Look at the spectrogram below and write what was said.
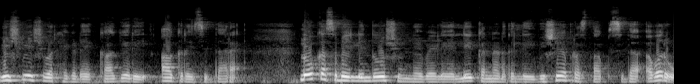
ವಿಶ್ವೇಶ್ವರ ಹೆಗಡೆ ಕಾಗೇರಿ ಆಗ್ರಹಿಸಿದ್ದಾರೆ. ಲೋಕಸಭೆಯಲ್ಲಿಂದು ಶೂನ್ಯ ವೇಳೆಯಲ್ಲಿ ಕನ್ನಡದಲ್ಲಿ ವಿಷಯ ಪ್ರಸ್ತಾಪಿಸಿದ ಅವರು,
